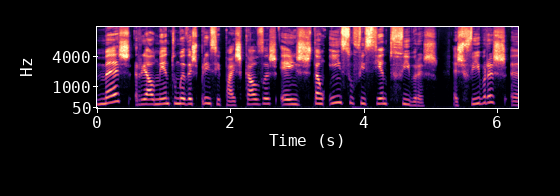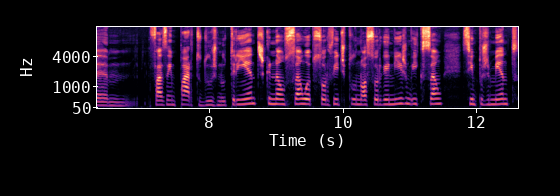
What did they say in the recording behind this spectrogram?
Mas realmente uma das principais causas é a ingestão insuficiente de fibras. As fibras hum, fazem parte dos nutrientes que não são absorvidos pelo nosso organismo e que são simplesmente,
